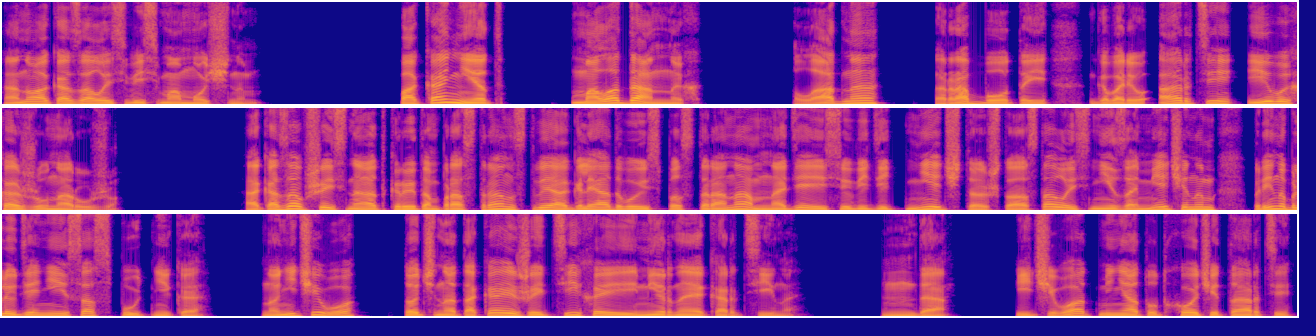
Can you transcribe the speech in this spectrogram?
оно оказалось весьма мощным. Пока нет. Мало данных. Ладно, работай, говорю Арти и выхожу наружу. Оказавшись на открытом пространстве, оглядываюсь по сторонам, надеясь увидеть нечто, что осталось незамеченным при наблюдении со спутника. Но ничего, точно такая же тихая и мирная картина. М да, и чего от меня тут хочет Арти?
